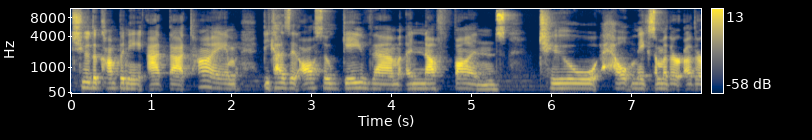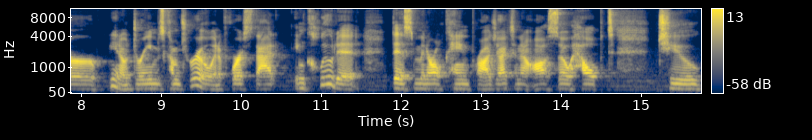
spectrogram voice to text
to the company at that time because it also gave them enough funds to help make some of their other you know dreams come true and of course that included this mineral king project and it also helped to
